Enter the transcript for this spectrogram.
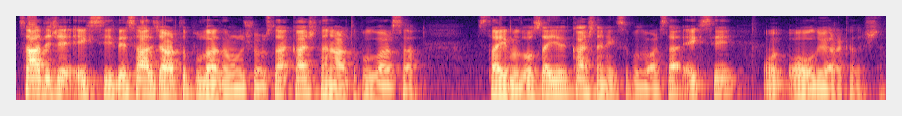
Sadece eksi de sadece artı pullardan oluşuyorsa kaç tane artı pul varsa sayımız o sayı, kaç tane eksi pul varsa eksi o, o oluyor arkadaşlar.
